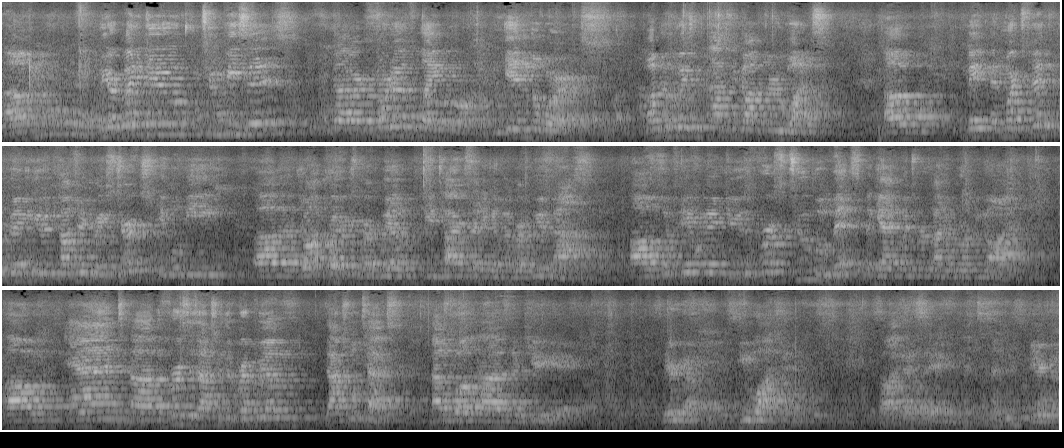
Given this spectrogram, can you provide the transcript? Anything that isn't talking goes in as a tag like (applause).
Um, we are going to do two pieces that are sort of like in the works. One of which we've actually gone through once. Um, May, and March 5th, we're going to be doing Contra Grace Church. It will be uh, John Frederick's Requiem, the entire setting of the Requiem Mass. Um, so today we're going to do the first two movements, again, which we're kind of working on. Um, and uh, the first is actually the Requiem, the actual text, as well as the Kyrie. Here we go. You watch it. That's all I gotta say. (laughs) Here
